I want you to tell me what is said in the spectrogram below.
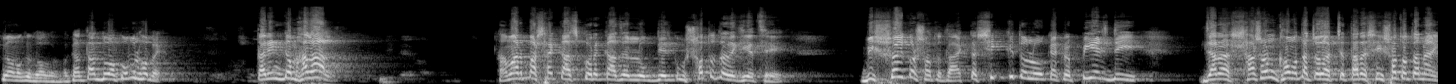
তুমি আমাকে দোয়া করবা। কারণ তার দোয়া কবুল হবে। তার ইনকাম হালাল। আমার বাসায় কাজ করে, কাজের লোক যেরকম সততা দেখিয়েছে। বিস্ময়কর সততা। একটা শিক্ষিত লোক, একটা পিএইচডি যারা শাসন ক্ষমতা চলাচ্ছে, তারা সেই সততা নাই।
